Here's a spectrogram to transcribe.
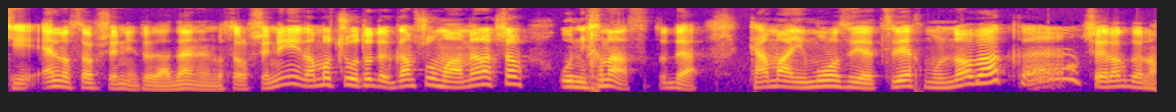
כי אין לו סרף שני אתה יודע עדיין אין לו סרף שני למרות שהוא אתה יודע גם שהוא מאמן עכשיו הוא נכנס אתה יודע כמה ההימור הזה יצליח מול נובק אה, שאלה גדולה.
